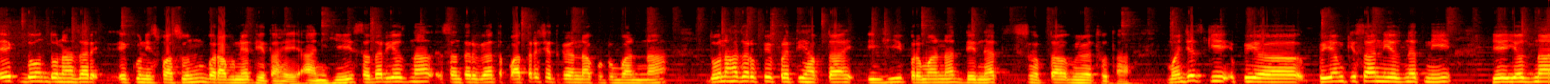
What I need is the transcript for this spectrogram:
एक दोन दोन हजार एकोणीसपासून राबवण्यात येत आहे. आणि ही सदर योजना अंतर्गत पात्र शेतकऱ्यांना कुटुंबांना दोन हजार रुपये प्रति हप्ता ही प्रमाणात देण्यात हप्ता मिळत होता. म्हणजेच की पी पी एम किसान योजनेतनी ही योजना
